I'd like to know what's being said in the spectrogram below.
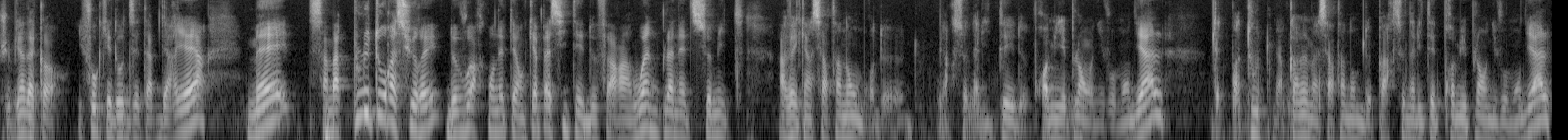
Je suis bien d'accord, il faut qu'il y ait d'autres étapes derrière, mais ça m'a plutôt rassuré de voir qu'on était en capacité de faire un One Planet Summit avec un certain nombre de personnalités de premier plan au niveau mondial, peut-être pas toutes, mais quand même un certain nombre de personnalités de premier plan au niveau mondial,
